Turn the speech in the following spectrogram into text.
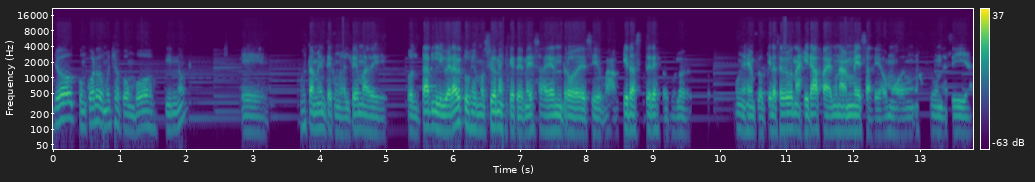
Yo concuerdo mucho con vos, Tino. Eh, justamente con el tema de soltar, liberar tus emociones que tenés adentro, de decir, wow, quiero hacer esto, un ejemplo, quiero hacer una jirafa en una mesa, digamos, en una silla.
